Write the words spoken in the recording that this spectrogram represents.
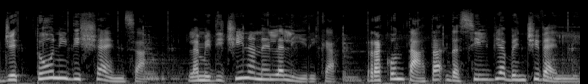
Gettoni di scienza. La medicina nella lirica, raccontata da Silvia Bencivelli.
